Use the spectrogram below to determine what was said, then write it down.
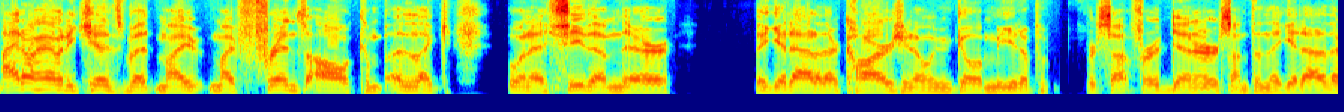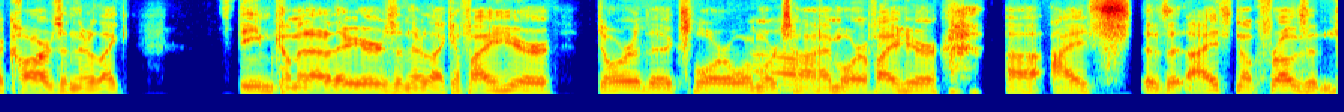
I don't have any kids, but my my friends all com- like when I see them, they're they get out of their cars. You know, when we go meet up for some for a dinner or something, they get out of their cars and they're like steam coming out of their ears, and they're like, if I hear Dora the Explorer one more oh. time, or if I hear uh, Ice, is it Ice? No, Frozen.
